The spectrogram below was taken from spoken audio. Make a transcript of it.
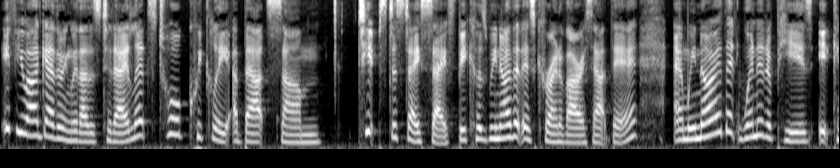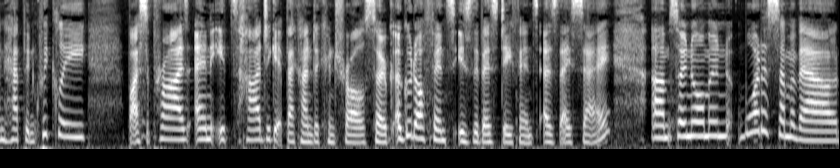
if you are gathering with others today, let's talk quickly about some tips to stay safe because we know that there's coronavirus out there and we know that when it appears, it can happen quickly by surprise and it's hard to get back under control. So, a good offense is the best defense, as they say. Um, so, Norman, what are some of our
